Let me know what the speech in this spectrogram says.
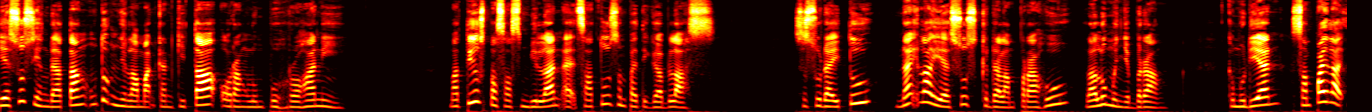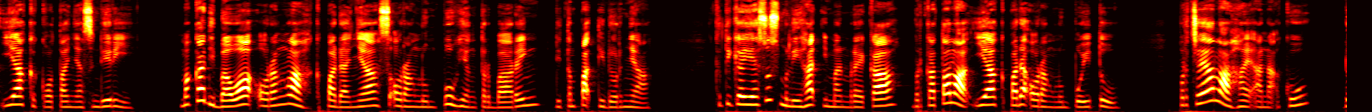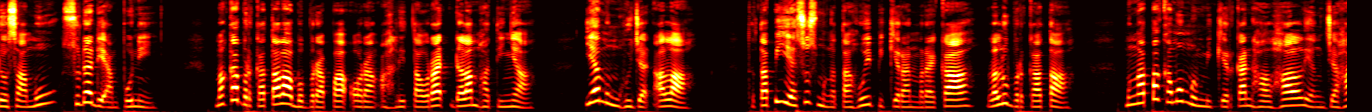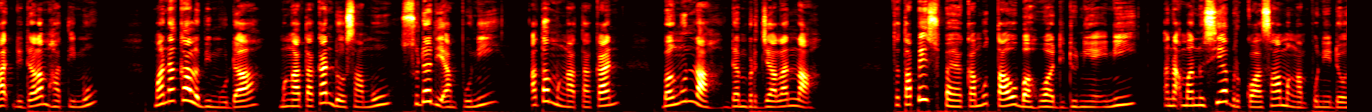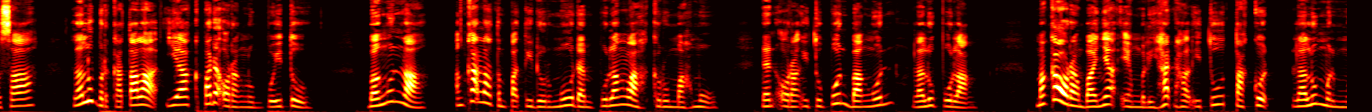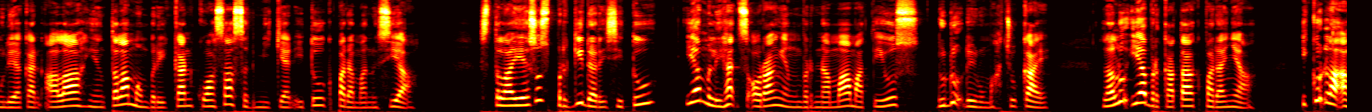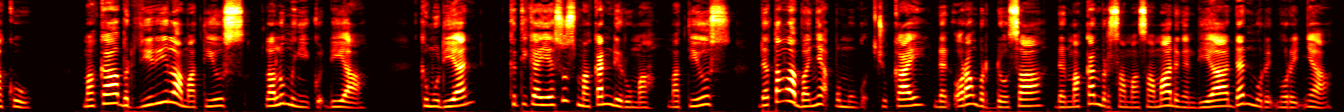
Yesus yang datang untuk menyelamatkan kita orang lumpuh rohani. Matius pasal 9 ayat 1 sampai 13. Sesudah itu, naiklah Yesus ke dalam perahu lalu menyeberang. Kemudian sampailah ia ke kotanya sendiri. Maka dibawa oranglah kepadanya seorang lumpuh yang terbaring di tempat tidurnya. Ketika Yesus melihat iman mereka, berkatalah ia kepada orang lumpuh itu, "Percayalah, hai anakku, dosamu sudah diampuni." Maka berkatalah beberapa orang ahli Taurat dalam hatinya, ia menghujat Allah. Tetapi Yesus mengetahui pikiran mereka, lalu berkata, Mengapa kamu memikirkan hal-hal yang jahat di dalam hatimu? Manakah lebih mudah mengatakan dosamu sudah diampuni atau mengatakan bangunlah dan berjalanlah? Tetapi supaya kamu tahu bahwa di dunia ini anak manusia berkuasa mengampuni dosa, lalu berkatalah ia kepada orang lumpuh itu, Bangunlah, angkatlah tempat tidurmu dan pulanglah ke rumahmu. Dan orang itu pun bangun lalu pulang. Maka orang banyak yang melihat hal itu takut lalu memuliakan Allah yang telah memberikan kuasa sedemikian itu kepada manusia. Setelah Yesus pergi dari situ, ia melihat seorang yang bernama Matius duduk di rumah cukai. Lalu ia berkata kepadanya, "Ikutlah aku." Maka berdirilah Matius lalu mengikut dia. Kemudian, ketika Yesus makan di rumah Matius, Datanglah banyak pemungut cukai dan orang berdosa dan makan bersama-sama dengan dia dan murid-muridnya.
